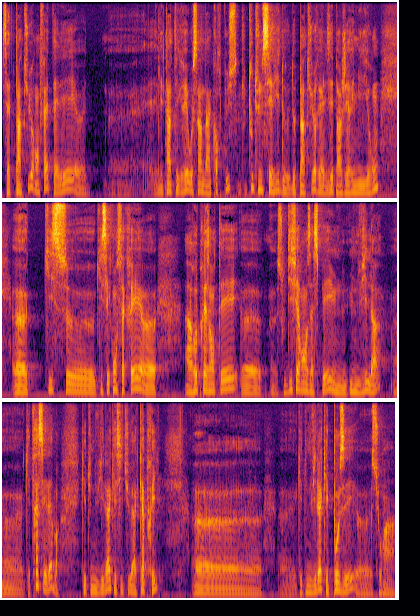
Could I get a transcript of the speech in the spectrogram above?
cette peinture, en fait, elle est, elle est intégrée au sein d'un corpus, toute une série de, peintures réalisées par Jérémy Liron, euh, qui se, qui s'est consacré euh, à représenter euh, sous différents aspects une, une villa qui est très célèbre, qui est une villa qui est située à Capri, qui est une villa qui est posée sur, un,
